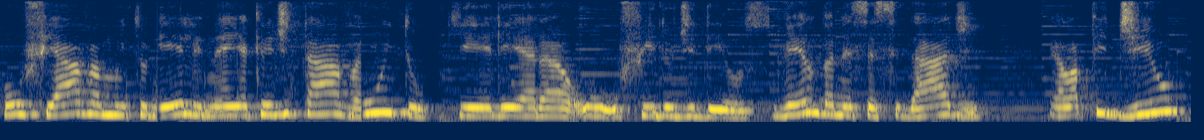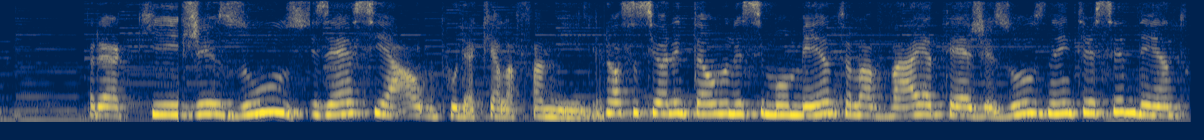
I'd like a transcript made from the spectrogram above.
confiava muito nele né, e acreditava muito que ele era o filho de Deus. Vendo a necessidade, ela pediu para que Jesus fizesse algo por aquela família. Nossa Senhora, então, nesse momento, ela vai até Jesus né, intercedendo.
